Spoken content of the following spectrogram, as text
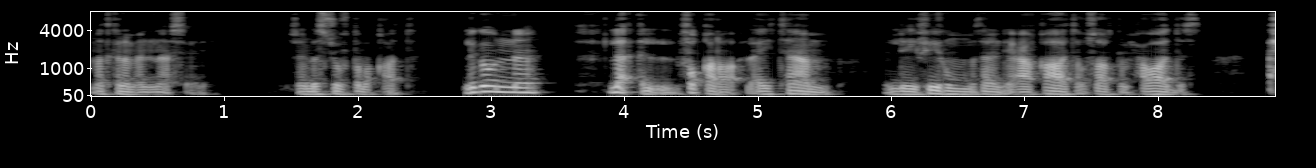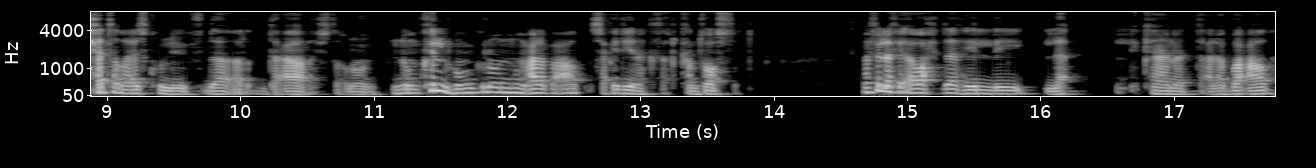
ما أتكلم عن الناس يعني عشان بس تشوف طبقات. لقوا إنه لا الفقراء الأيتام اللي فيهم مثلا إعاقات أو صارت لهم حوادث حتى الله يعزكم اللي في دائرة الدعارة يشتغلون. إنهم كلهم يقولون إنهم على بعض سعيدين أكثر كمتوسط. ما في إلا فئة واحدة هي اللي لا اللي كانت على بعض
